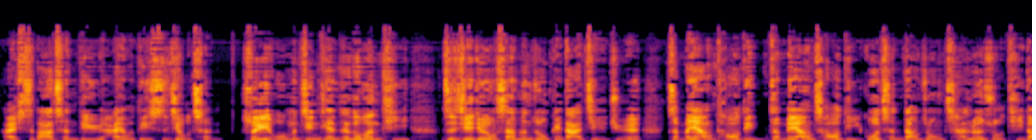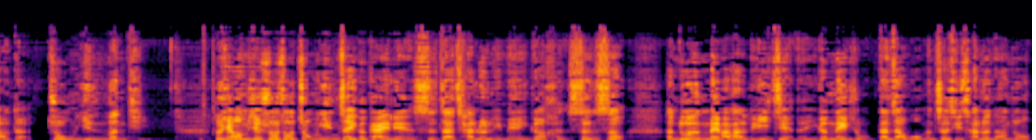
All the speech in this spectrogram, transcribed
哎，十八层地狱还有第十九层。所以，我们今天这个问题，直接就用三分钟给大家解决，怎么样逃顶，怎么样抄底过程当中缠论所提到的中阴问题。首先，我们先说说中阴这个概念是在缠论里面一个很深涩，很多人没办法理解的一个内容。但在我们泽西缠论当中，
